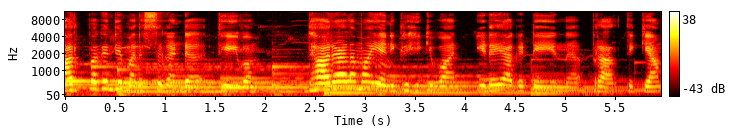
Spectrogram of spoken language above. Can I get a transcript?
അർപ്പകന്റെ മനസ്സ് കണ്ട് ദൈവം ധാരാളമായി അനുഗ്രഹിക്കുവാൻ ഇടയാകട്ടെ എന്ന് പ്രാർത്ഥിക്കാം.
